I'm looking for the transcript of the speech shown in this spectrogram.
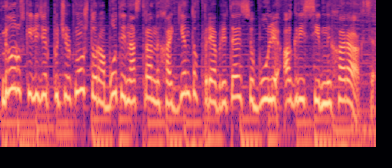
Белорусский лидер подчеркнул, что работа иностранных агентов приобретает все более агрессивный характер.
